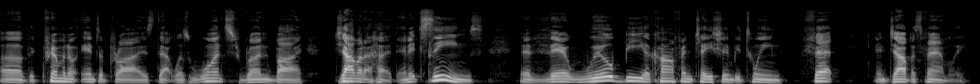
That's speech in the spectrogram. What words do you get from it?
of the criminal enterprise that was once run by Jabba the Hutt, and it seems that there will be a confrontation between Fett and Jabba's family.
